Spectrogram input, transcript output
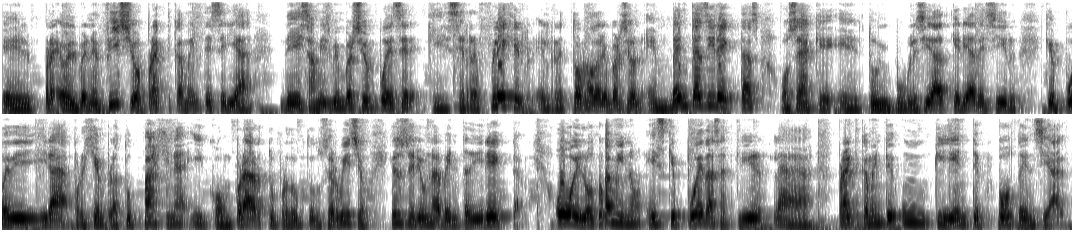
el, beneficio prácticamente sería de esa misma inversión puede ser que se refleje el, retorno de la inversión en ventas directas, o sea que eh, tu publicidad quería decir que puede ir a, por ejemplo, a tu página y comprar tu producto o tu servicio. Eso sería una venta directa. O el otro camino es que puedas adquirir la, prácticamente un cliente potencial.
